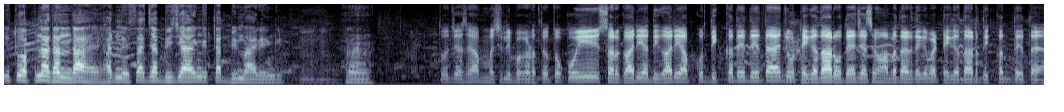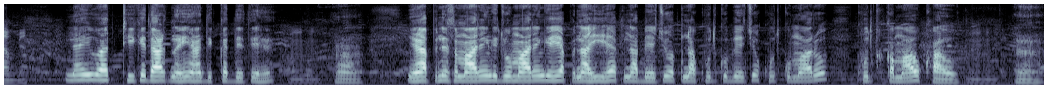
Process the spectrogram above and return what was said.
ये तो अपना धंधा है हमेशा जब भी जाएँगे तब भी मारेंगे। हाँ। तो जैसे आप मछली पकड़ते हो तो कोई सरकारी अधिकारी आपको दिक्कतें देता है जो ठेकेदार होते हैं? जैसे वहाँ बता रहे थे कि भाई ठेकेदार दिक्कत देता है हमें। नहीं वह ठेकेदार नहीं यहाँ दिक्कत देते हैं। हाँ। यहाँ अपने से मारेंगे जो मारेंगे ये अपना ही है अपना बेचो अपना खुद को बेचो खुद को मारो खुद को कमाओ खाओ। हाँ।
